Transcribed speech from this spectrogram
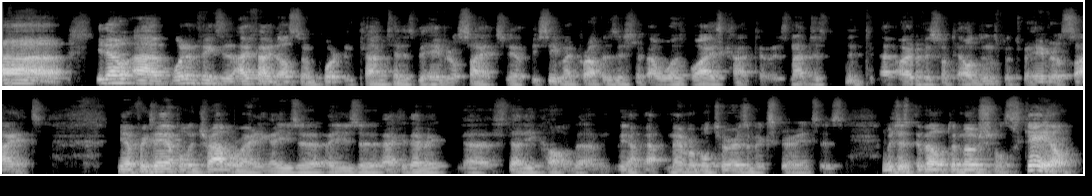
uh, you know, uh, one of the things that I find also important in content is behavioral science. You know, if you see my proposition about wise content, it's not just artificial intelligence, but it's behavioral science you know, for example, in travel writing, I use a I use an academic uh, study called um, you know memorable tourism experiences, which has developed emotional scale,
